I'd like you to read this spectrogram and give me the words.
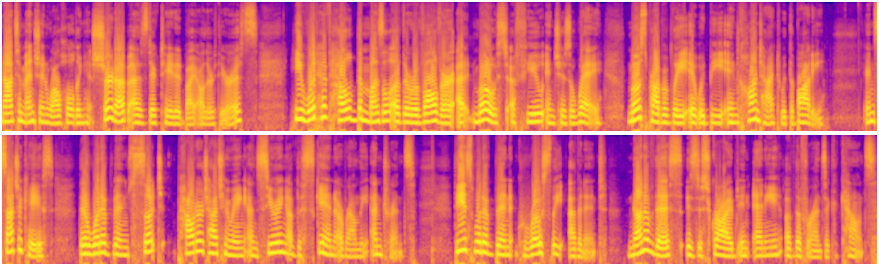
not to mention while holding his shirt up as dictated by other theorists, he would have held the muzzle of the revolver at most a few inches away. Most probably, it would be in contact with the body. In such a case, there would have been soot, powder tattooing, and searing of the skin around the entrance. These would have been grossly evident. None of this is described in any of the forensic accounts.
